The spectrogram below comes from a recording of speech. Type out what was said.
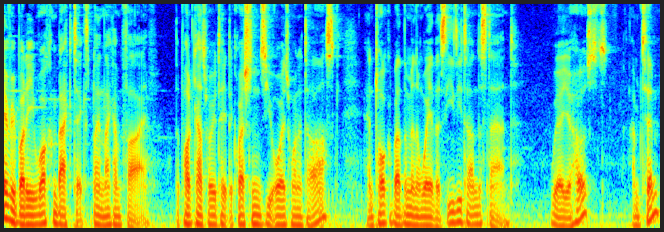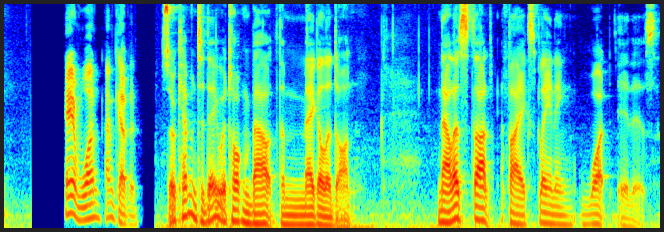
everybody, welcome back to Explain Like I'm Five, the podcast where we take the questions you always wanted to ask and talk about them in a way that's easy to understand. We are your hosts. I'm Tim. Hey, everyone, I'm Kevin. So, Kevin, today we're talking about the megalodon. Now, let's start by explaining what it is.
